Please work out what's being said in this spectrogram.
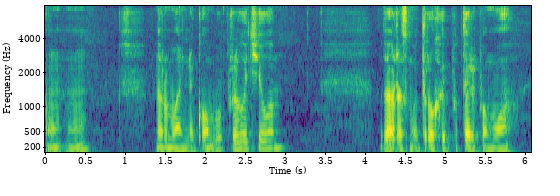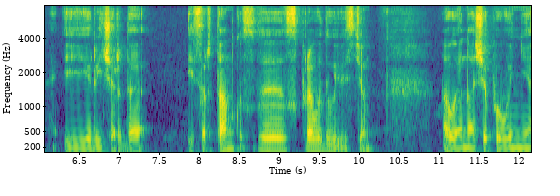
Угу. Нормальне комбо прилетіло. Зараз ми трохи потерпимо і Річарда, і Сартанку з е, справедливістю. Але наче повинні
